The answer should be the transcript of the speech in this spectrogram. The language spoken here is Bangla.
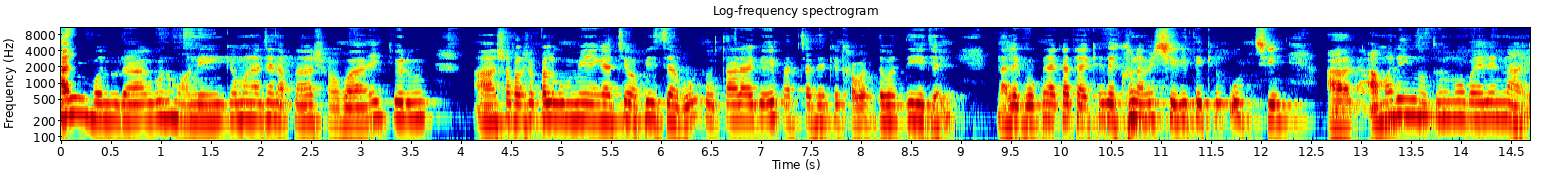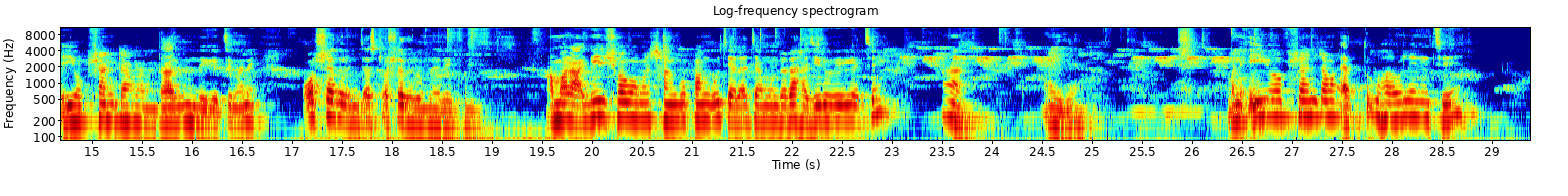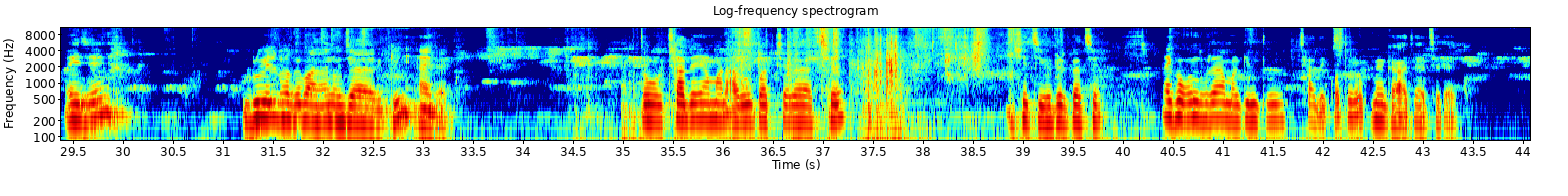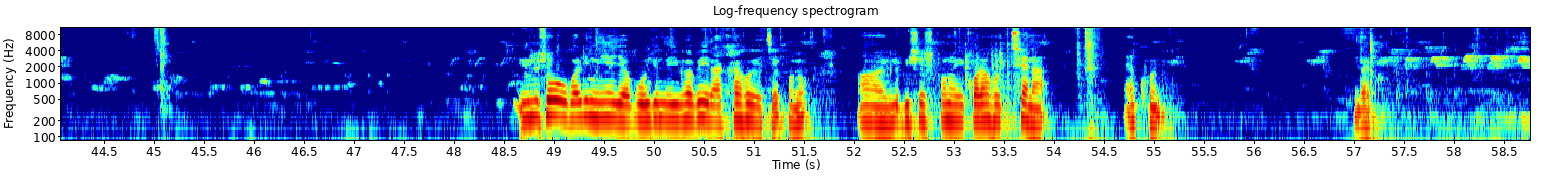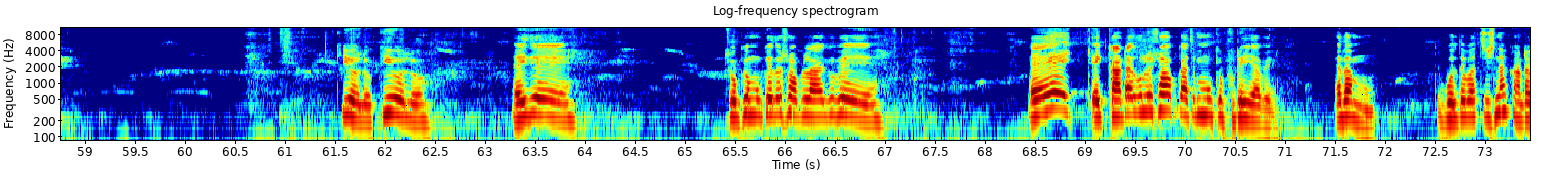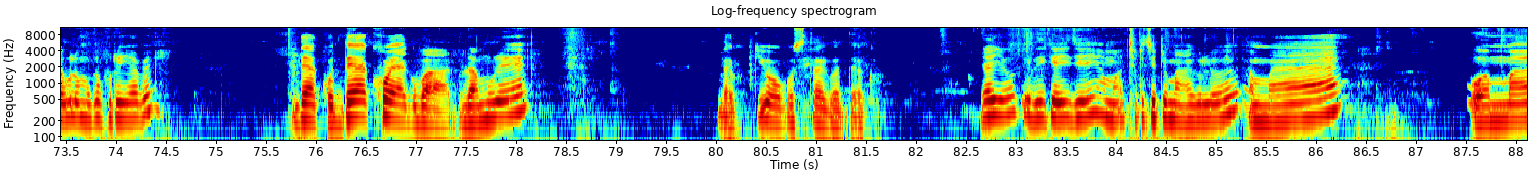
হ্যালো বন্ধুরা, গুড মর্নিং। কেমন আছেন আপনারা সবাই? চলুন সকাল সকাল ঘুমিয়ে গেছে, অফিস যাব। তো তার আগে বাচ্চাদেরকে খাবার দাবার দিয়ে যাই। নাহলে গোপে একা থাকে, দেখুন আমি সিঁড়ি থেকে উঠছি। আর আমার এই নতুন মোবাইলের না, এই অপশানটা আমার দারুণ লেগেছে। মানে অসাধারণ জাস্ট অসাধারণ, দেখুন। আমার আগেই সব আমার সাঙ্গ পাঙ্গ চেলা চামুন্ডারা হাজির হয়ে গেছে। হ্যাঁ এই যে। মানে এই অপশানটা আমার এত ভালো লেগেছে। এই যে ডুয়েলভাবে বানানো যায় আর কি। হ্যাঁ দেখো। তো ছাদে আমার আরও বাচ্চারা আছে, এসেছি ওদের কাছে। দেখো বন্ধুরা, আমার কিন্তু ছাদে কত রকমের গাছ আছে, দেখো। এগুলো সব ও বাড়ি নিয়ে যাব, ওই জন্য এইভাবেই রাখা হয়েছে কোনো এগুলো বিশেষ কোনো এ করা হচ্ছে না এখন। দেখো। কি হলো কি হলো? এই যে চোখে মুখে তো সব লাগবে। এই এই কাঁটাগুলো সব গাছে মুখে ফুটে যাবে। এদাম্মু তুই বলতে পারছিস না কাঁটাগুলো মুখে ফুটে যাবে? দেখো দেখো একবার দামুরে দেখো কি অবস্থা একবার দেখো। যাই হোক, এদিকে এই যে আমার ছোটো ছোটো মাগুলো, আম্মা, ও আম্মা।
